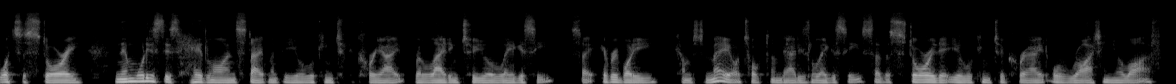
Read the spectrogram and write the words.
what's the story? And then what is this headline statement that you're looking to create relating to your legacy so everybody comes to me or talk to them about his legacy. So the story that you're looking to create or write in your life.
